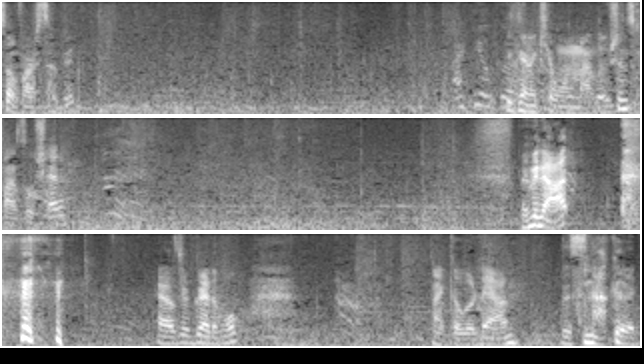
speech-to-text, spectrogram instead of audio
So far, so good. I feel good. He's gonna kill one of my illusions, might as well shatter. Maybe not. that was regrettable. Might go down. This is not good.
